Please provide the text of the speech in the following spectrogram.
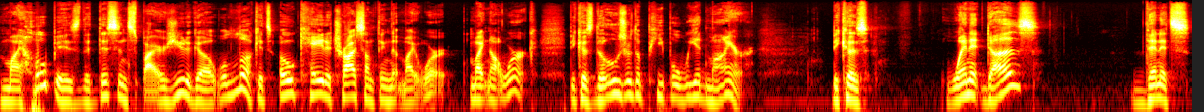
my hope is that this inspires you to go, well, look, it's okay to try something that might work, might not work, because those are the people we admire. Because when it does, then it's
